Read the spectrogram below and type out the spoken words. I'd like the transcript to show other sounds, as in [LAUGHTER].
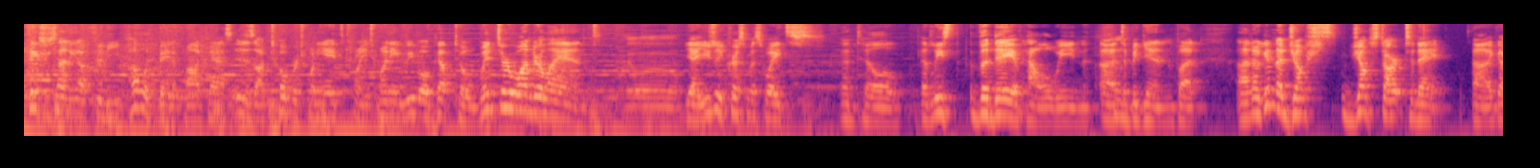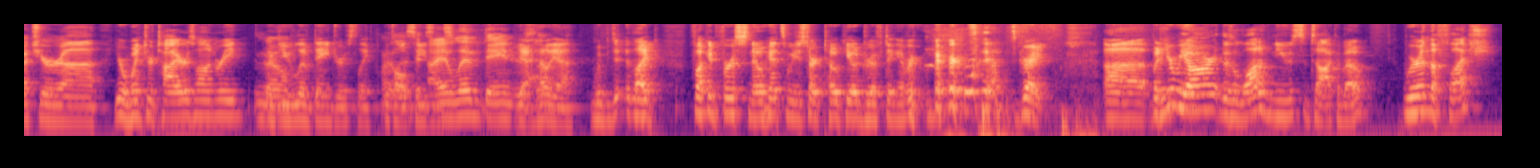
Hey, thanks for signing up for the Public Beta Podcast. It is October 28th, 2020. We woke up to Winter Wonderland. Ooh. Yeah, usually Christmas waits until at least the day of Halloween uh, to [LAUGHS] begin, but uh, no, getting a jump jump start today. Uh, got your uh, your winter tires on, Reed? Or No. do you live dangerously with I all seasons? I live dangerously. yeah, hell yeah. We've like fucking first snow hits and we just start Tokyo drifting everywhere. it's, [LAUGHS] it's great. Uh, but here we are. There's a lot of news to talk about. We're in the flesh.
